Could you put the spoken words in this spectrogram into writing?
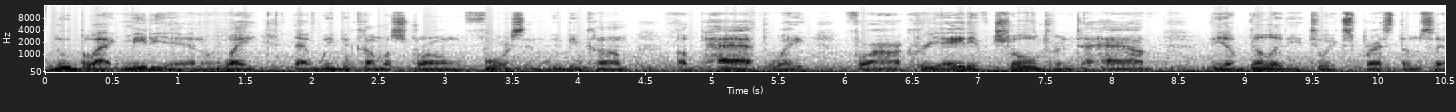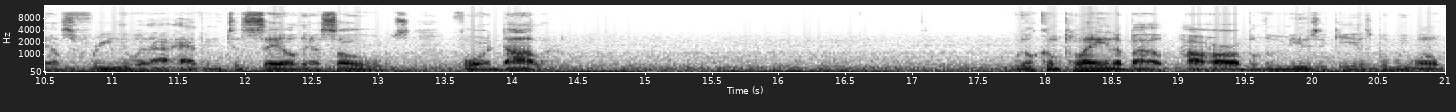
new black media in a way that we become a strong force and we become a pathway for our creative children to have the ability to express themselves freely without having to sell their souls for a dollar. We'll complain about how horrible the music is, but we won't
